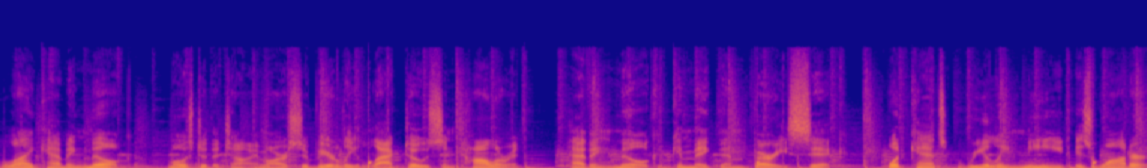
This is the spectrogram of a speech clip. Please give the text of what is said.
like having milk, most of the time are severely lactose intolerant. Having milk can make them very sick. What cats really need is water.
